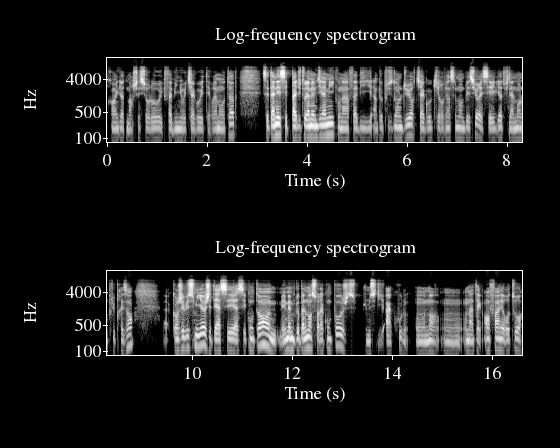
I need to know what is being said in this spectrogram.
quand Elliott marchait sur l'eau et que Fabinho et Thiago étaient vraiment au top. Cette année, c'est pas du tout la même dynamique. On a un Fabi un peu plus dans le dur, Thiago qui revient seulement de blessure et c'est Elliott finalement le plus présent. Quand j'ai vu ce milieu, j'étais assez assez content, mais même globalement sur la compo, je me suis dit: «Ah cool, on intègre enfin les retours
